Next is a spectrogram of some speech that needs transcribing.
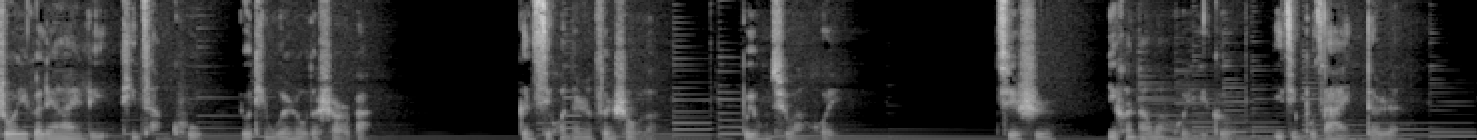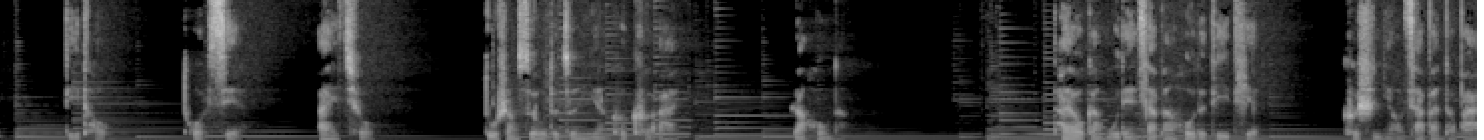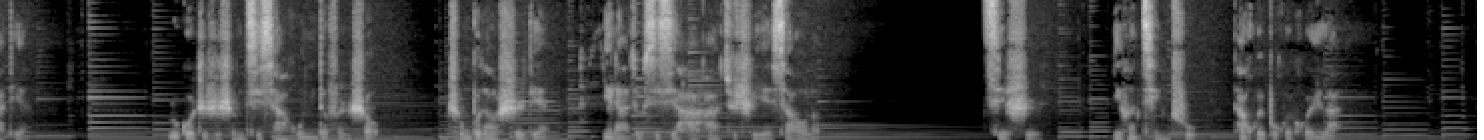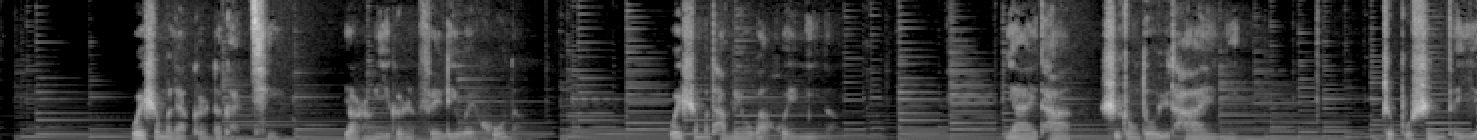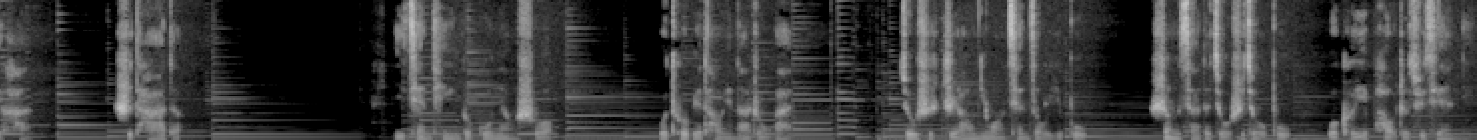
说一个恋爱里挺残酷又挺温柔的事儿吧。跟喜欢的人分手了，不用去挽回。其实，你很难挽回一个已经不再爱你的人。低头，妥协，哀求，赌上所有的尊严和可爱。然后呢？他要赶五点下班后的地铁。可是你要加班到八点。如果只是生气吓唬你的分手，撑不到十点，你俩就嘻嘻哈哈去吃夜宵了。其实，你很清楚他会不会回来。为什么两个人的感情要让一个人费力维护呢？为什么他没有挽回你呢？你爱他始终多于他爱你。这不是你的遗憾，是他的。以前听一个姑娘说，我特别讨厌那种爱，就是只要你往前走一步，剩下的九十九步我可以跑着去见你。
